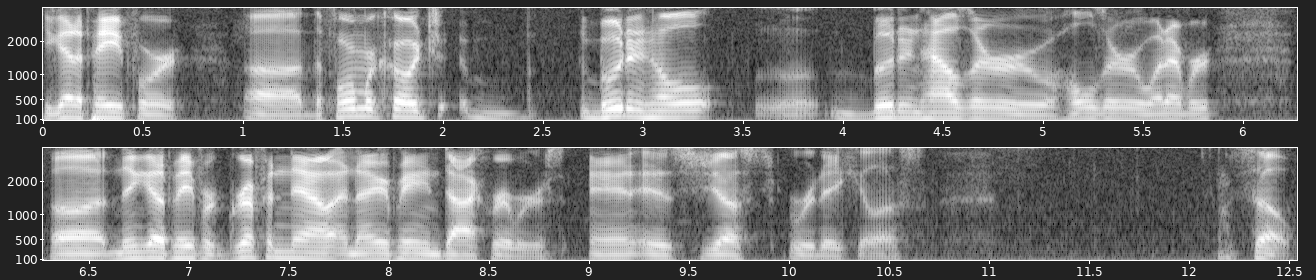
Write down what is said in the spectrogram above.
You got to pay for uh, the former coach Budenholzer Budenhauser or Holzer or whatever. Uh, then you got to pay for Griffin now, and now you're paying Doc Rivers, and it's just ridiculous. So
